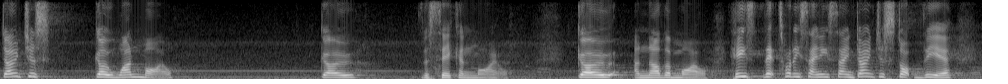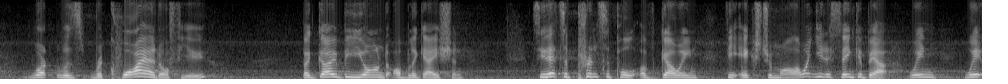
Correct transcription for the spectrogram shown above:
don't just go one mile, go the second mile, go another mile. He's, that's what he's saying. He's saying, don't just stop there, what was required of you, but go beyond obligation. See, that's a principle of going the extra mile. I want you to think about when, when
